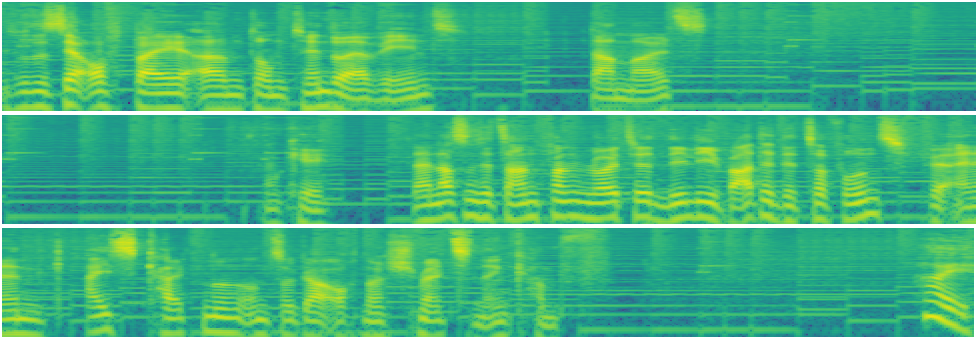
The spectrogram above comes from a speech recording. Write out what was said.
Es wurde sehr oft bei ähm, Domtendo erwähnt. Damals. Okay. Dann lass uns jetzt anfangen, Leute. Lilly wartet jetzt auf uns für einen eiskalten und sogar auch noch schmelzenden Kampf. Hi.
